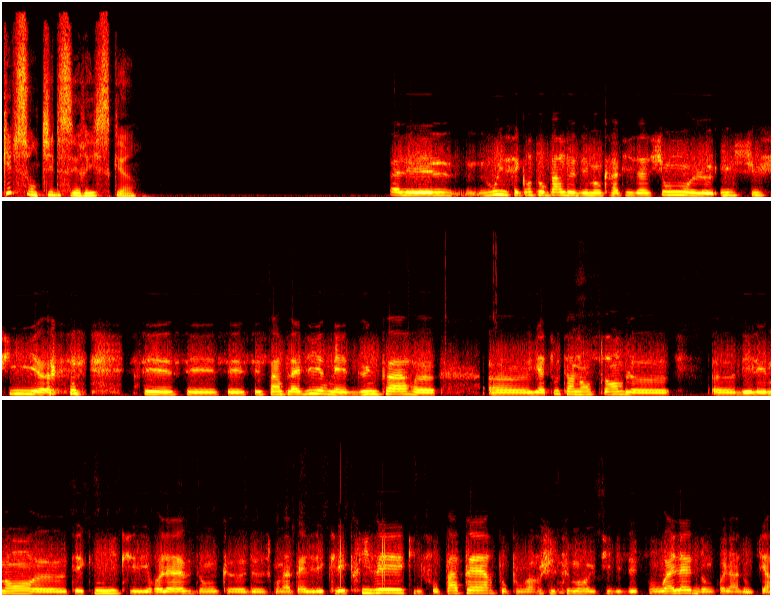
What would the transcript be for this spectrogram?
quels sont-ils ces risques? Oui, c'est quand on parle de démocratisation, le il suffit, c'est simple à dire, mais d'une part, il y a tout un ensemble euh, d'éléments euh, techniques qui relèvent donc euh, de ce qu'on appelle les clés privées qu'il ne faut pas perdre pour pouvoir justement utiliser son wallet. Donc voilà, donc il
